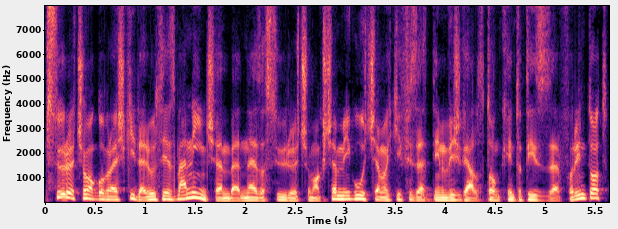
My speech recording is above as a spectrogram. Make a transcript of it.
szűrőcsomagomra, és kiderült, hogy ez már nincsen benne ez a szűrőcsomag sem, még úgysem, hogy kifizetném vizsgálatonként a 10 forintot,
